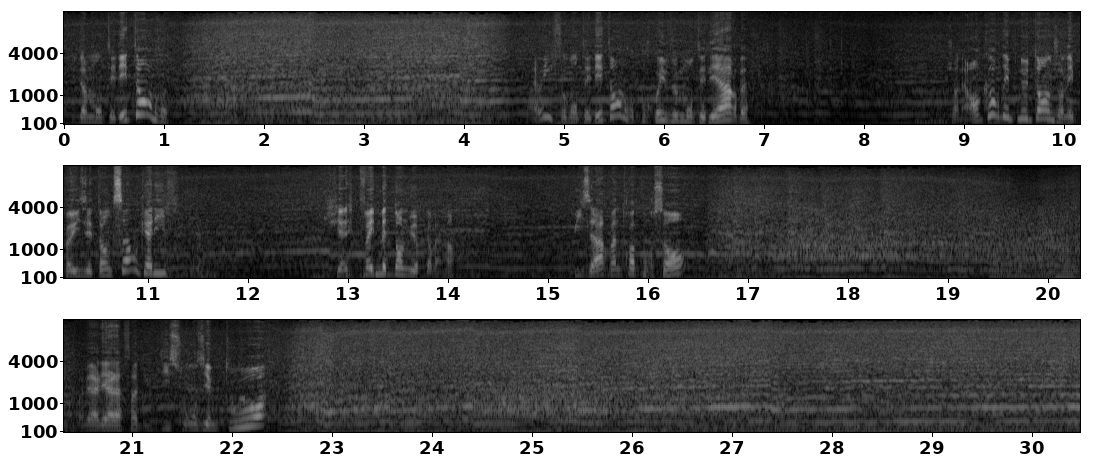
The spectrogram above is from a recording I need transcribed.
Tu dois monter des tendres Ah oui, il faut monter des tendres. Pourquoi il veut monter des hards J'en ai encore des pneus tendres, j'en ai pas usé tant que ça en qualif. J'ai failli me mettre dans le mur quand même. hein. Bizarre, 23%. On va aller à la fin du 10 ou 11e tour.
